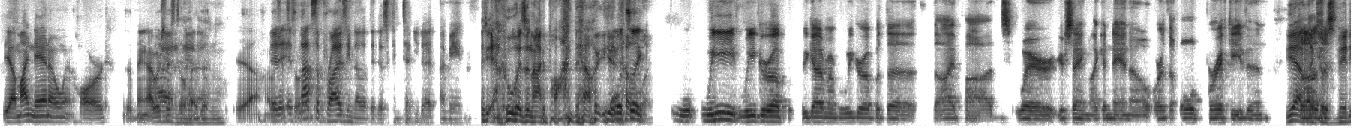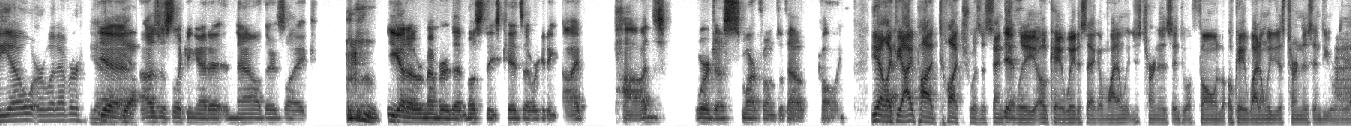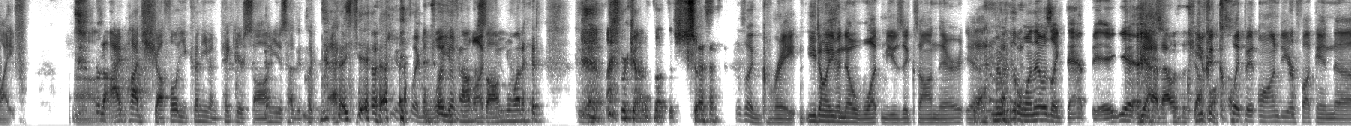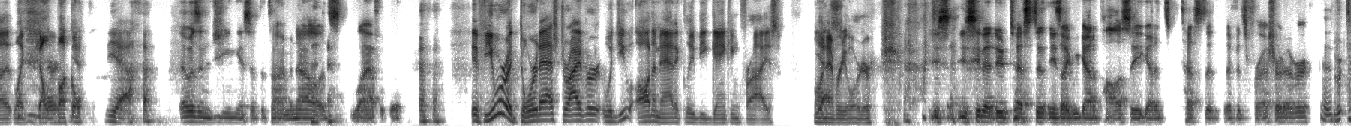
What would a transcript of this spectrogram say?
Yeah. My nano went hard. The thing I wish I I, had still Yeah, had no, that. Yeah. I wish I It- it's not had that. surprising though that they discontinued it. I mean, Yeah, who has an iPod now? You Well, it's like- we we grew up we got to remember we grew up with the the ipods where you're saying like a nano or the old brick even yeah, but like was a just- video or whatever. yeah. Yeah. i was just looking at it and now there's like you got to remember that most of these kids that were getting ipods were just smartphones without calling Yeah, like the iPod Touch was essentially Yeah. okay. Wait a second. Why don't we just turn this into a phone? Okay, why don't we just turn this into your life? for the Um, iPod Shuffle, you couldn't even pick your song. You just had to click next yeah. it's like until what you the found the fuck, song you wanted. Yeah, i forgot about the show it was like great. You don't even know what music's on there. Yeah, Yeah. remember the one that was like that big yeah Yeah. Yeah, that was the shuffle. you could clip it onto your fucking uh, like belt Sure, buckle. Yeah. that was ingenious at the time and now it's laughable If you were a DoorDash driver, would you automatically be ganking fries on Yes. every order? You, you see that dude test it. He's like, we got a policy. You got to test it if it's fresh or whatever.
